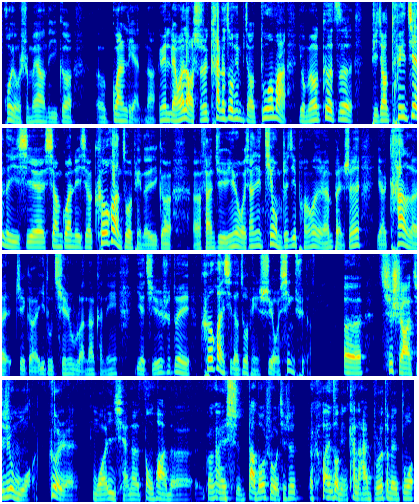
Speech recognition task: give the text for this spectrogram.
会有什么样的一个呃关联呢？因为两位老师看的作品比较多嘛，有没有各自比较推荐的一些相关的一些科幻作品的一个呃番剧？因为我相信听我们这期朋友的人本身也看了这个《异度侵入》了，那肯定也其实是对科幻系的作品是有兴趣的。呃，其实啊，其实我个人。我以前的动画的观看史，大多数其实科幻作品看的还不是特别多。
